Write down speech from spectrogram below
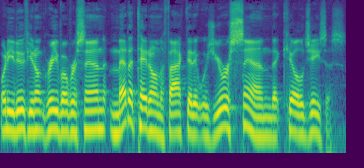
what do you do if you don't grieve over sin? Meditate on the fact that it was your sin that killed Jesus.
